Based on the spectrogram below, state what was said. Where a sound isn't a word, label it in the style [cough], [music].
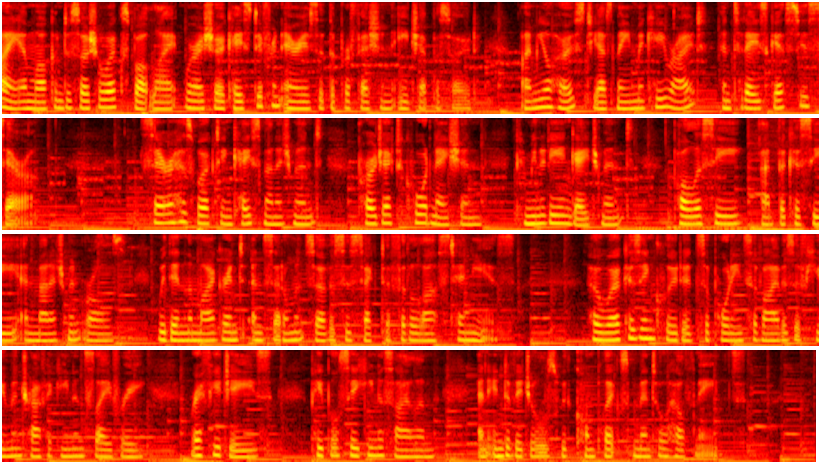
Hi, and welcome to Social Work Spotlight, where I showcase different areas of the profession each episode. I'm your host, Yasmin McKee Wright, and today's guest is Sarah. Sarah has worked in case management, project coordination, community engagement, policy, advocacy, and management roles within the migrant and settlement services sector for the last 10 years. Her work has included supporting survivors of human trafficking and slavery, refugees, people seeking asylum, and individuals with complex mental health needs.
